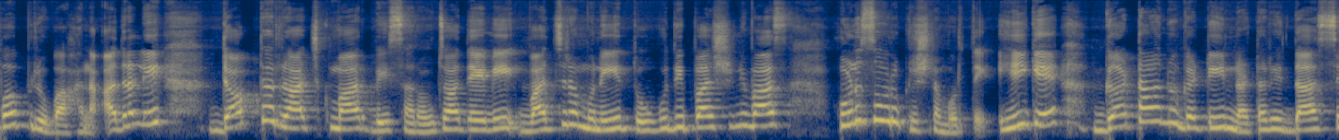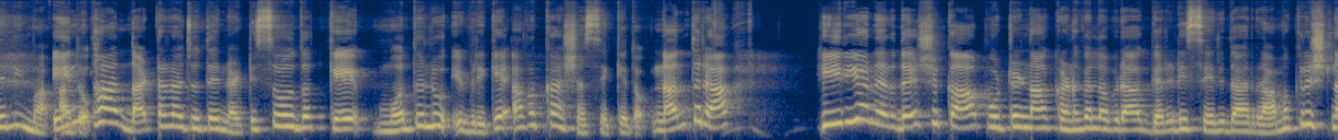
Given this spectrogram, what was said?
ಬಬ್ರು ವಾಹನ. ಅದರಲ್ಲಿ ಡಾಕ್ಟರ್ ರಾಜ್ಕುಮಾರ್ ಬಿ ಸರೋಜಾದೇವಿ ವಜ್ರಮುನಿ ತೂಗುದೀಪ ಶ್ರೀನಿವಾಸ್ ಹುಣಸೂರು ಕೃಷ್ಣಮೂರ್ತಿ. ಹೀಗೆ ಘಟಾನುಘಟಿ ನಟರಿದ್ದ ಸಿನಿಮಾ ಇಂಥ ನಟರ ಜೊತೆ ನಟಿಸೋದಕ್ಕೆ ಮೊದಲು ಇವರಿಗೆ ಅವಕಾಶ ಸಿಕ್ಕಿತು. ನಂತರ ಹಿರಿಯ ನಿರ್ದೇಶಕ ಪುಟ್ಟಣ್ಣ ಕಣಗಲ್ ಅವರ ಗರಡಿ ಸೇರಿದ ರಾಮಕೃಷ್ಣ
